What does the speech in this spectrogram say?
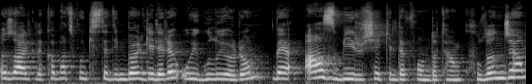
Özellikle kapatmak istediğim bölgelere uyguluyorum. Ve az bir şekilde fondöten kullanacağım.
